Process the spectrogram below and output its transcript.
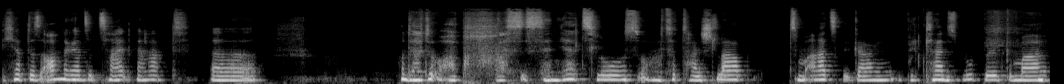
ich habe das auch eine ganze Zeit gehabt äh, und dachte, oh, pff, was ist denn jetzt los? Oh, total schlapp. Zum Arzt gegangen, kleines Blutbild gemacht.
